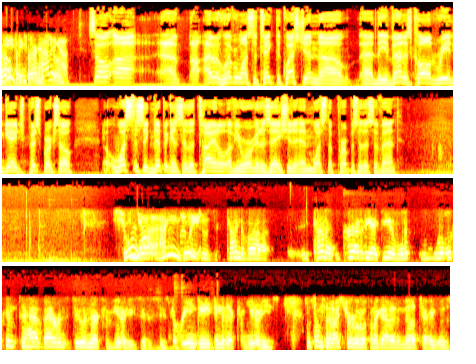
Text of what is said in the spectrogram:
Oh, hey, thanks, thanks for having us. So, uh, uh, I don't know, whoever wants to take the question, uh, uh, the event is called Reengage Pittsburgh. So, what's the significance of the title of your organization and what's the purpose of this event? Sure. Yeah, well, Reengage was kind of a. It kind of grew out of the idea of what we're looking to have veterans do in their communities is, is to re-engage into their communities. So something that I struggled with when I got out of the military was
